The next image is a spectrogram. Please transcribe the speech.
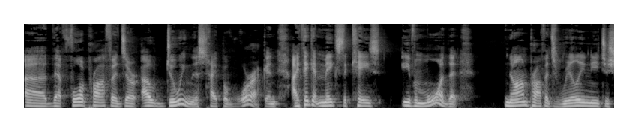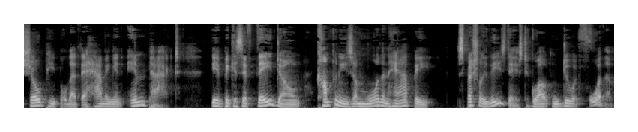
Uh, that for profits are out doing this type of work. And I think it makes the case even more that nonprofits really need to show people that they're having an impact. It, because if they don't, companies are more than happy, especially these days, to go out and do it for them.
